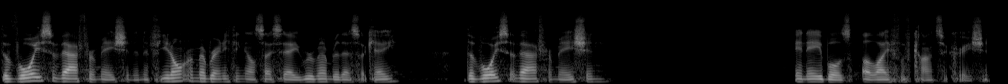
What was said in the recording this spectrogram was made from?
The voice of affirmation, and if you don't remember anything else I say, remember this, okay? The voice of affirmation enables a life of consecration.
